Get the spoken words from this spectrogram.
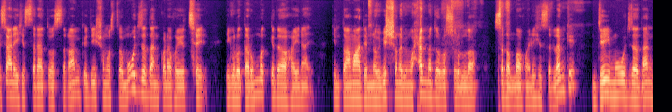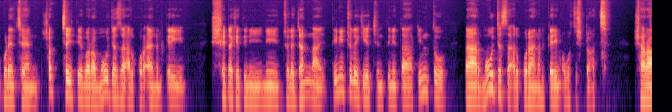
ইসা আলহিসালামকে যে সমস্ত মৌজেজা দান করা হয়েছে এগুলো তার উম্মতকে দেওয়া হয় নাই। কিন্তু আমাদের নবী, বিশ্ব নবী মোহাম্মদ রসুল্লাহ সাল্লাহ যেই মৌজা দান করেছেন, সবচাইতে বড় মৌজাজা আল কোরআনুল করিম, সেটাকে তিনি নিয়ে চলে যান নাই। তিনি চলে গিয়েছেন, তিনি তা, কিন্তু তার মৌজাজা আল কোরআনুল করিম অবশিষ্ট আছে। সারা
